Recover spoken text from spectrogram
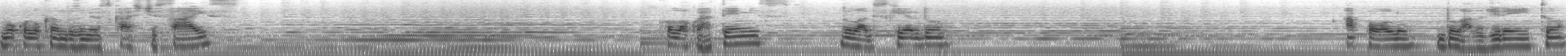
vou colocando os meus castiçais. Coloco Artemis do lado esquerdo, Apolo do lado direito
